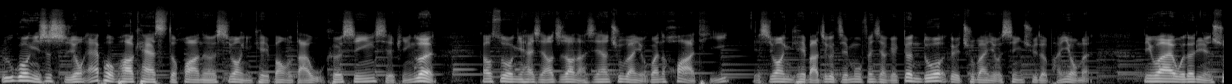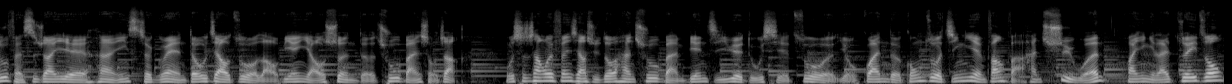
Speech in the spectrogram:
如果你是使用 Apple Podcast 的话呢，希望你可以帮我打五颗星、写评论。告诉我你还想要知道哪些和出版有关的话题，也希望你可以把这个节目分享给更多对出版有兴趣的朋友们。另外，我的脸书粉丝专业和 Instagram 都叫做老编姚顺的出版手账，我时常会分享许多和出版、编辑、阅读、写作有关的工作经验、方法和趣闻，欢迎你来追踪、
